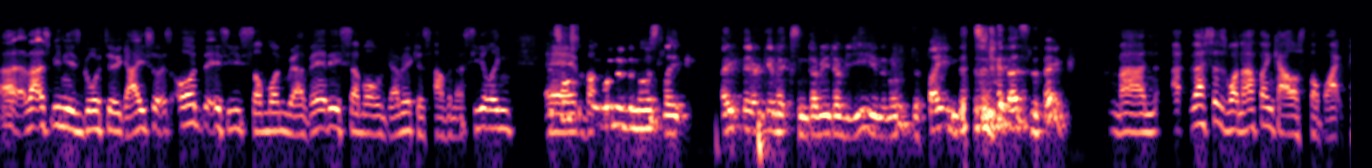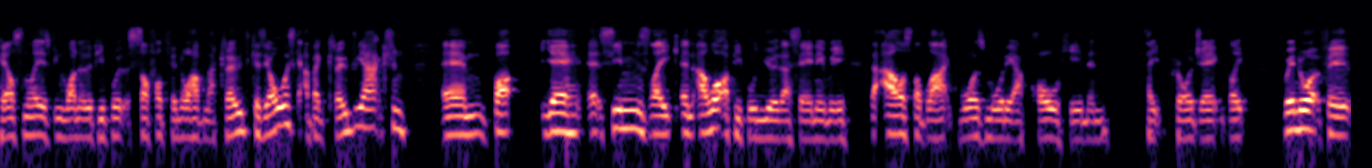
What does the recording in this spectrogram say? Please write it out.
Uh, that's been his go-to guy. So it's odd that he sees someone with a very similar gimmick as having a ceiling. It's Uh, also but one of the most like out there gimmicks in WWE and the most defined, isn't it? That's the thing. Man, uh, this is one I think Aleister Black personally has been one of the people that suffered for not having a crowd because he always get a big crowd reaction. Um, but yeah, it seems like, and a lot of people knew this anyway, that Aleister Black was more a Paul Heyman type project. Like we know it for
